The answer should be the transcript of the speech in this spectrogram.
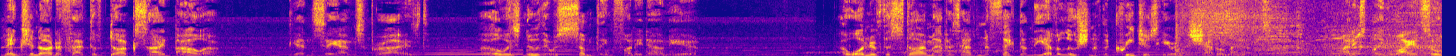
An ancient artifact of dark side power. Can't say I'm surprised. I always knew there was something funny down here. I wonder if the star map has had an effect on the evolution of the creatures here in the Shadowlands. Might explain why it's so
